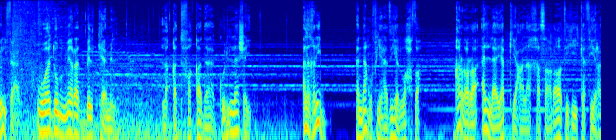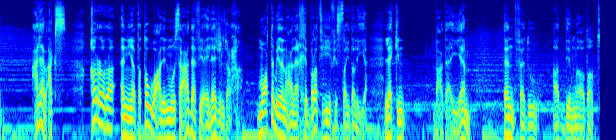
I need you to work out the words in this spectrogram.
بالفعل ودمرت بالكامل. لقد فقد كل شيء. الغريب أنه في هذه اللحظة قرر الا يبكي على خساراته كثيرا. على العكس قرر أن يتطوع للمساعدة في علاج الجرحى معتمدا على خبرته في الصيدلية. لكن بعد أيام تنفد الضمادات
